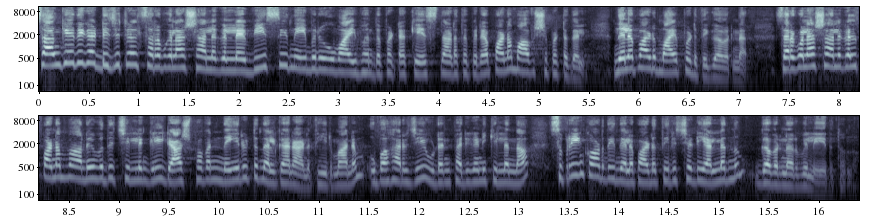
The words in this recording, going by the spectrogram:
സാങ്കേതിക ഡിജിറ്റൽ സർവകലാശാലകളിലെ വി സി നിയമനവുമായി ബന്ധപ്പെട്ട കേസ് നടത്തിപ്പിന് പണം ആവശ്യപ്പെട്ടതിൽ നിലപാട് മയപ്പെടുത്തി ഗവർണർ. സർവകലാശാലകൾ പണം അനുവദിച്ചില്ലെങ്കിൽ രാജ്ഭവൻ നേരിട്ട് നൽകാനാണ് തീരുമാനം. ഉപഹർജി ഉടൻ പരിഗണിക്കില്ലെന്ന സുപ്രീംകോടതി നിലപാട് തിരിച്ചടിയല്ലെന്നും ഗവർണർ വിലയിരുത്തുന്നു.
